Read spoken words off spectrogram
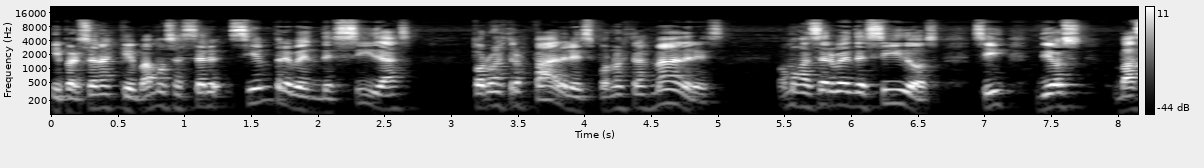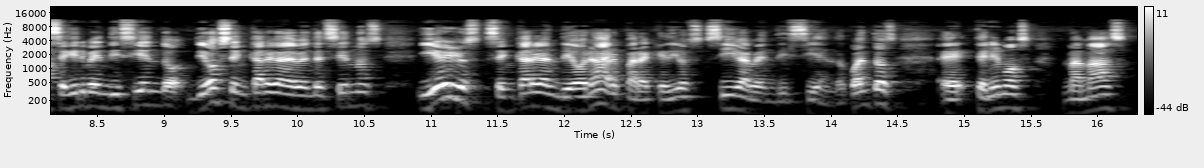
y personas que vamos a ser siempre bendecidas por nuestros padres, por nuestras madres. Vamos a ser bendecidos, ¿sí? Dios va a seguir bendiciendo, Dios se encarga de bendecirnos y ellos se encargan de orar para que Dios siga bendiciendo. ¿Cuántos eh, tenemos mamás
